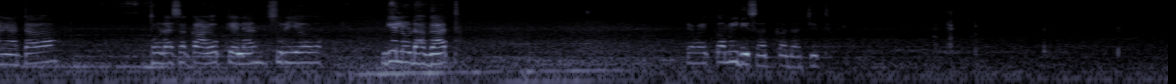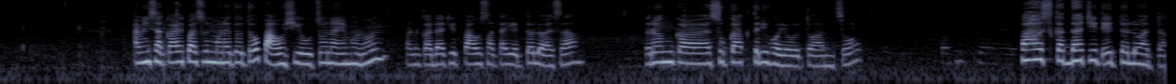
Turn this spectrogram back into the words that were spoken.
आणि आता थोडासा काळोख केल्यान सूर्य गेलो ढगात. त्यामुळे कमी दिसत कदाचित. आम्ही सकाळपासून म्हणत होतो पाऊस येऊचो नाही म्हणून पण कदाचित पाऊस आता येतलो असा. रंग काळा सुकाक तरी होय होतो आमचो. पाऊस कदाचित येतलो आता.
